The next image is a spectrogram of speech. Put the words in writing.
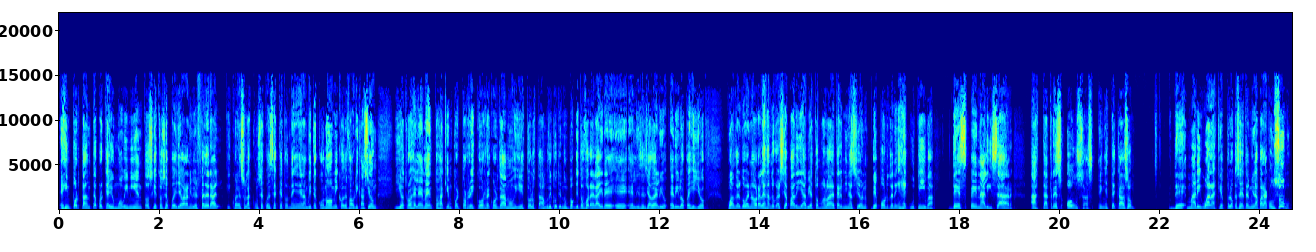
Es importante porque hay un movimiento, si esto se puede llevar a nivel federal y cuáles son las consecuencias que esto en el ámbito económico, de fabricación y otros elementos. Aquí en Puerto Rico, recordamos, y esto lo estábamos discutiendo un poquito fuera del aire, eh, el licenciado Eddie López y yo, cuando el gobernador Alejandro García Padilla había tomado la determinación de por orden ejecutiva despenalizar hasta tres onzas, en este caso, de marihuana, que es lo que se determina para consumo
